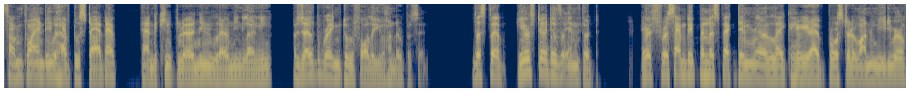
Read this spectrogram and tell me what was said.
some point you have to start up and keep learning, learning, learning. Result going to follow you hundred percent. Just the your state is input. If for some people expecting uh, like, hey, I've posted one video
